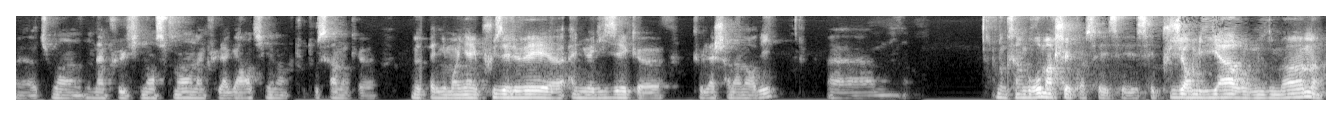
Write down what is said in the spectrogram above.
euh, tu vois, on, inclut le financement, on inclut la garantie, on inclut tout ça. Donc, notre panier moyen est plus élevé annualisé que, que l'achat d'un ordi. donc, c'est un gros marché. C'est plusieurs milliards au minimum.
